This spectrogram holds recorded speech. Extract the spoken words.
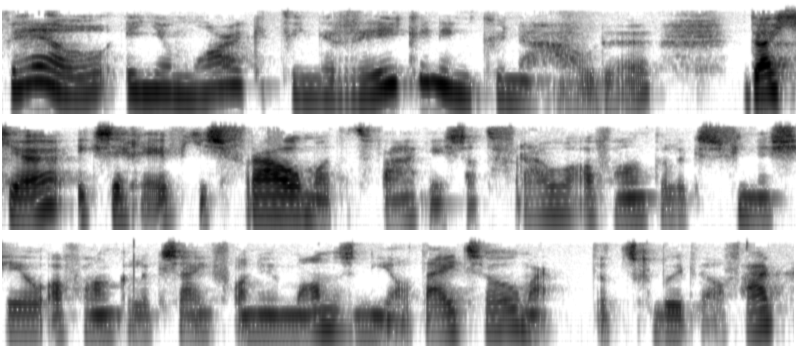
wel in je marketing rekening kunnen houden dat je, ik zeg eventjes vrouw, omdat het vaak is dat vrouwen afhankelijk, financieel afhankelijk zijn van hun man. Dat is niet altijd zo, maar dat gebeurt wel vaak.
